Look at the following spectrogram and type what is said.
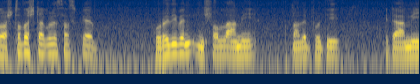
দশটা দশটা করে সাবস্ক্রাইব করে দিবেন। ইনশাল্লাহ আমি আপনাদের প্রতি এটা আমি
